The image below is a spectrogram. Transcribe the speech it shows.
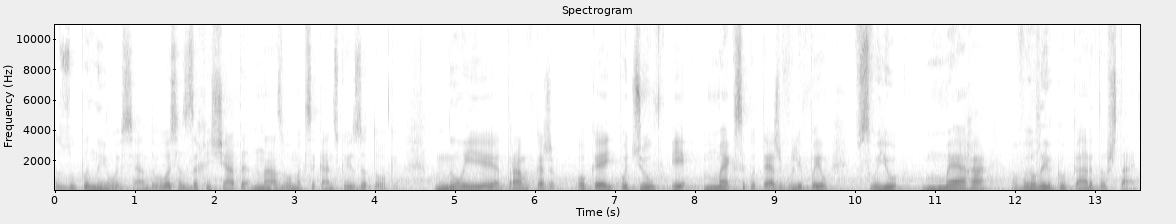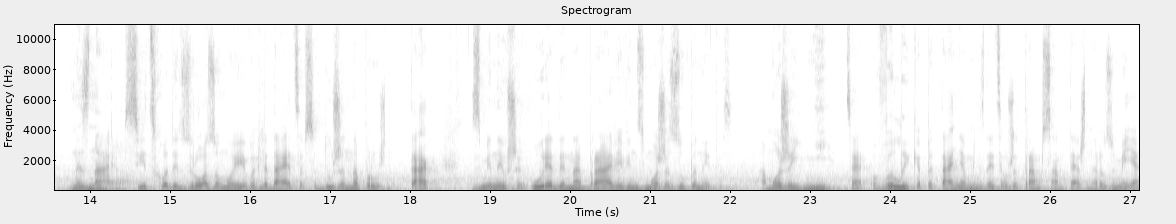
зупинилося. Довелося захищати назву мексиканської затоки. Ну і Трамп каже: Окей, почув, і Мексику теж вліпив в свою мега велику карту штатів. Не знаю, світ сходить з розуму і виглядає це все дуже напружно. Так, змінивши уряди на праві, він зможе зупинитись. А може й ні. Це велике питання. Мені здається, вже Трамп сам теж не розуміє.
